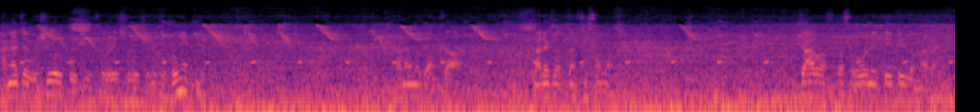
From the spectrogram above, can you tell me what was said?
ठाण्याच्या वेशीवर पोहोचू सगळे शिवसेनेचे प्रमुख नेते. ठाण्यामध्ये आमचा कार्यकर्त्यांशी संवाद. चार वाजता सर्व नेते इथे जमणार आहे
